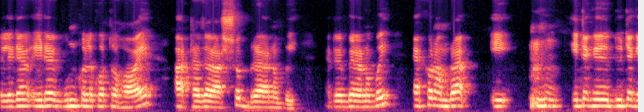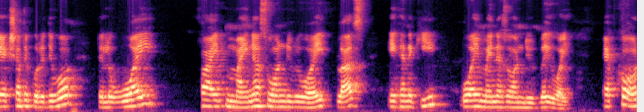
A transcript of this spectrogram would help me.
তাহলে এটা এটা গুণ করলে কত হয়? আট হাজার আটশো বিরানব্বই। এটা বিরানব্বই। এখন আমরা এই এটাকে দুইটাকে একসাথে করে দেব। তাহলে Y five minus one divide Y plus এখানে কি? Y minus one divide by Y. এখন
